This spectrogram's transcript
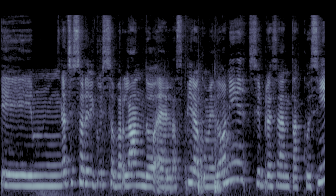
e mm, l'accessorio di cui sto parlando è l'aspira comedoni, si presenta così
